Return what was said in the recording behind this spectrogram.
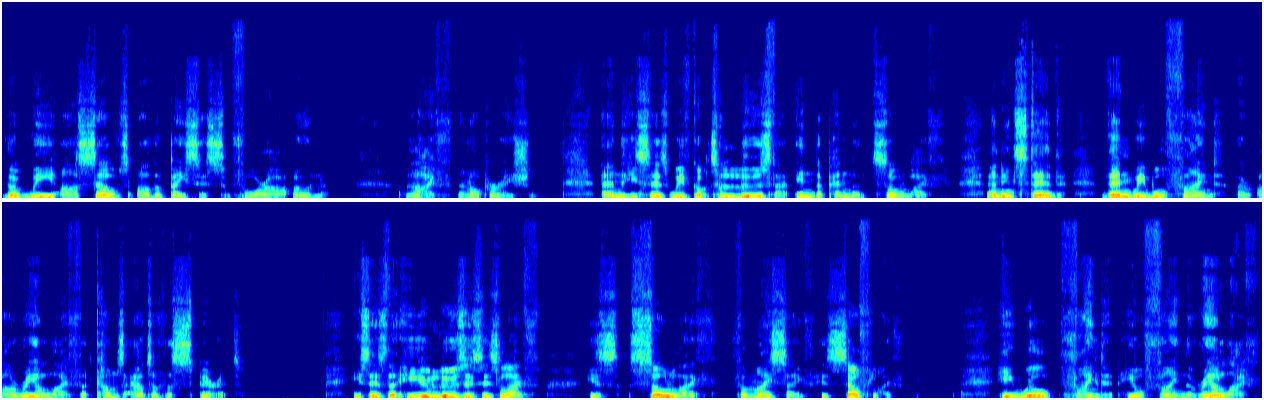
that we ourselves are the basis for our own life and operation. And he says we've got to lose that independent soul life. And instead, then we will find our, real life that comes out of the spirit. He says that he who loses his life, his soul life, for my sake, his self life, he will find it. He'll find the real life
